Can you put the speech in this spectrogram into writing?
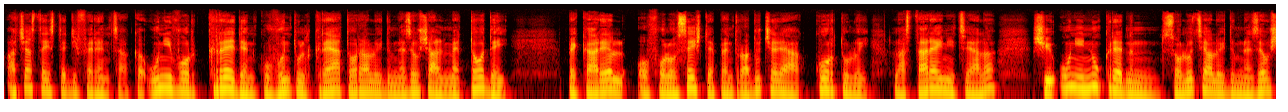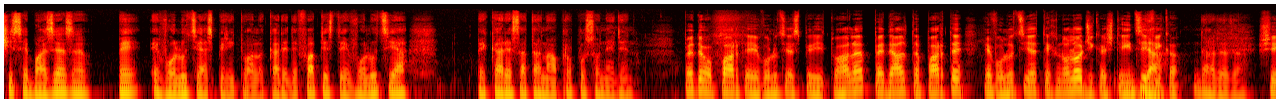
Aceasta este diferența, că unii vor crede în cuvântul creator al lui Dumnezeu și al metodei pe care el o folosește pentru aducerea cortului la starea inițială și unii nu cred în soluția lui Dumnezeu și se bazează pe evoluția spirituală, care de fapt este evoluția pe care satana a propus-o în Eden. Pe de o parte evoluție spirituală, pe de altă parte evoluție tehnologică, științifică. Da, da, da. da. Și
